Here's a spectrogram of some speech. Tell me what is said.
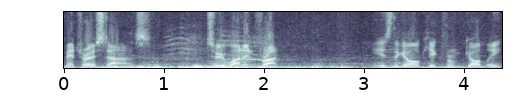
Metro Stars, 2-1 in front. Here's the goal kick from Godley.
